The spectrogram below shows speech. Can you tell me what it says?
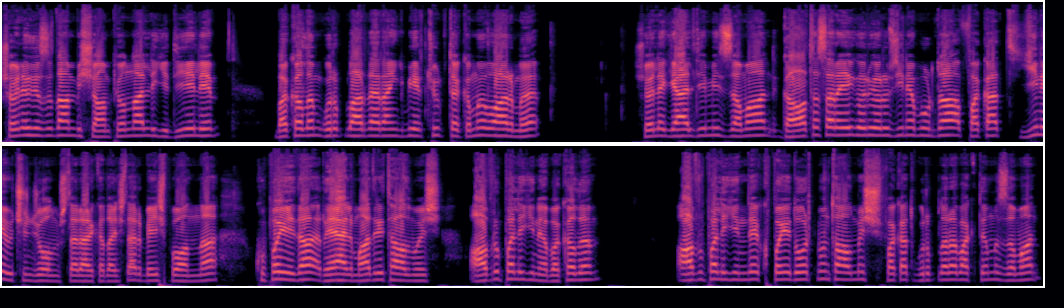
Şöyle hızlıdan bir Şampiyonlar Ligi diyelim. Bakalım gruplarda herhangi bir Türk takımı var mı? Şöyle geldiğimiz zaman Galatasaray'ı görüyoruz yine burada. Fakat yine 3. olmuşlar arkadaşlar 5 puanla. Kupayı da Real Madrid almış. Avrupa Ligi'ne bakalım. Avrupa Ligi'nde kupayı Dortmund almış. Fakat gruplara baktığımız zaman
